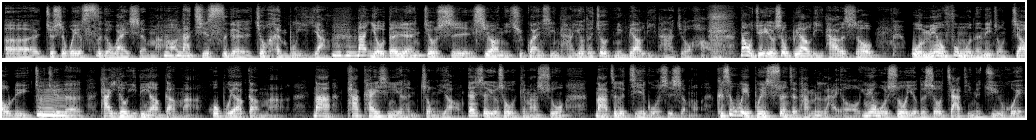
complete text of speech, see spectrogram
呃，就是我有四个外甥嘛，哦，那其实四个就很不一样。嗯、那有的人就是希望你去关心他，有的就你不要理他就好。那我觉得有时候不要理他的时候，我没有父母的那种焦虑，就觉得他以后一定要干嘛或不要干嘛。那他开心也很重要，但是有时候我跟他说，那这个结果是什么？可是我也不会顺着他们来哦，因为我说有的时候家庭的聚会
